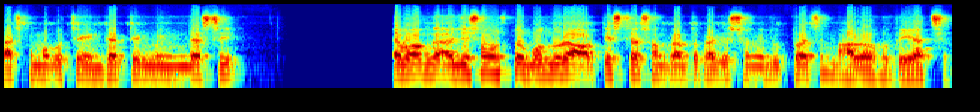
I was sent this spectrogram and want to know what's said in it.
কাজকর্ম করছে এন্টারটেনমেন্ট ইন্ডাস্ট্রি এবং যে সমস্ত বন্ধুরা অর্কেস্ট্রা সংক্রান্ত কাজের সঙ্গে যুক্ত আছেন, ভালো হতে যাচ্ছেন।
